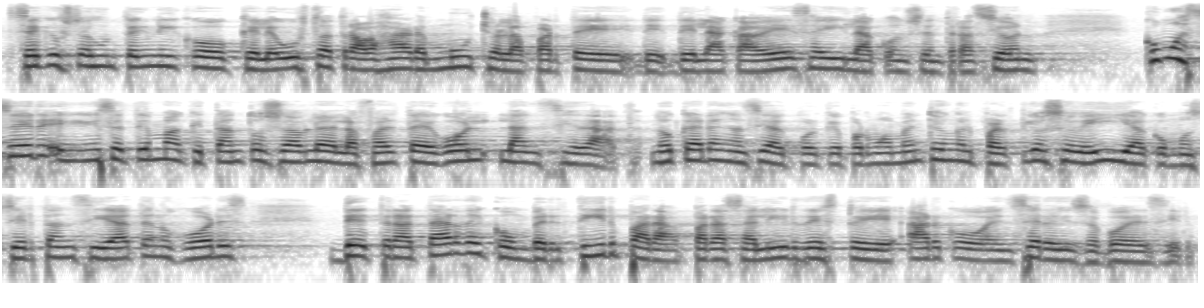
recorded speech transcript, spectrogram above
Sé que usted es un técnico que le gusta trabajar mucho la parte de la cabeza y la concentración. ¿Cómo hacer en ese tema que tanto se habla de la falta de gol, la ansiedad? No caer en ansiedad, porque por momentos en el partido se veía como cierta ansiedad en los jugadores de tratar de convertir para, para salir de este arco en cero, si se puede decir.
